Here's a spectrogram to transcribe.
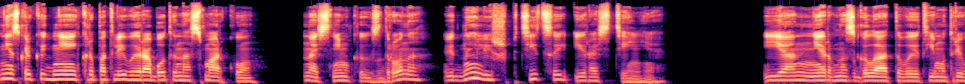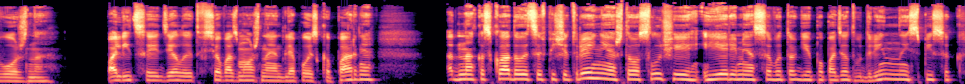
Несколько дней кропотливой работы на смарку. На снимках с дрона видны лишь птицы и растения. Ян нервно сглатывает, ему тревожно. Полиция делает все возможное для поиска парня — Однако складывается впечатление, что случай Еремеса в итоге попадет в длинный список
